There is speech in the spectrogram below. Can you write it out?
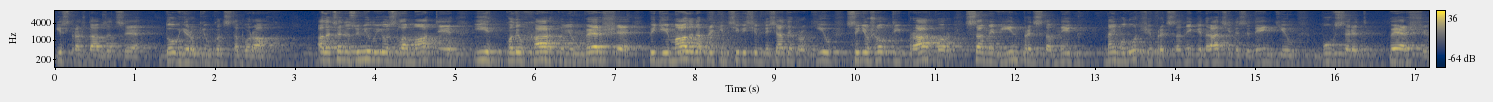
і страждав за це довгі роки в концтаборах. Але це не зуміло його зламати. І коли в Харкові вперше підіймали наприкінці 80-х років синьо-жовтий прапор, саме він, представник, наймолодший представник генерації дисидентів, був серед перших,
